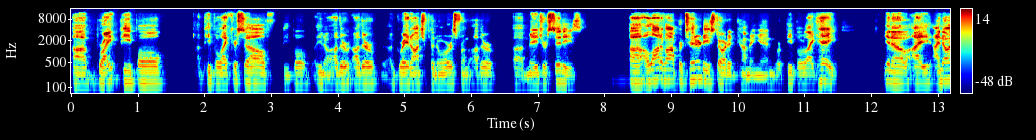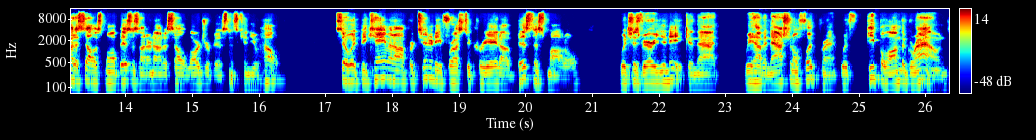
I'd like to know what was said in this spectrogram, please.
uh, bright people uh, people like yourself, people, you know, other other great entrepreneurs from other uh, major cities. Uh, a lot of opportunities started coming in where people were like, "Hey, you know, I I know how to sell a small business. I don't know how to sell a larger business. Can you help?" So it became an opportunity for us to create a business model, which is very unique in that we have a national footprint with people on the ground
